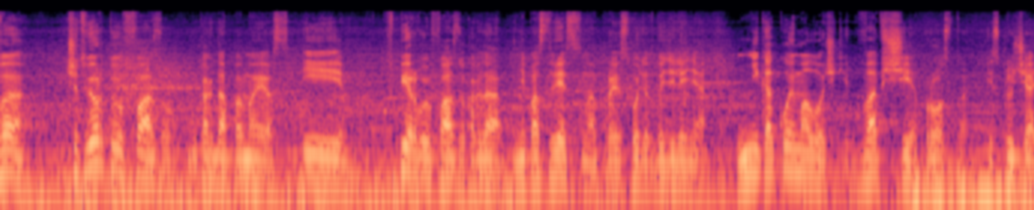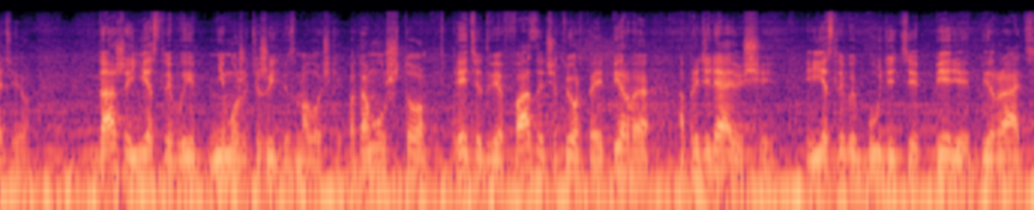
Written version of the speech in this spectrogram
в четвертую фазу, ну, когда ПМС, и в первую фазу, когда непосредственно происходит выделение, никакой молочки, вообще просто исключать ее даже если вы не можете жить без молочки. Потому что эти две фазы, четвертая и первая, определяющие. И если вы будете перебирать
